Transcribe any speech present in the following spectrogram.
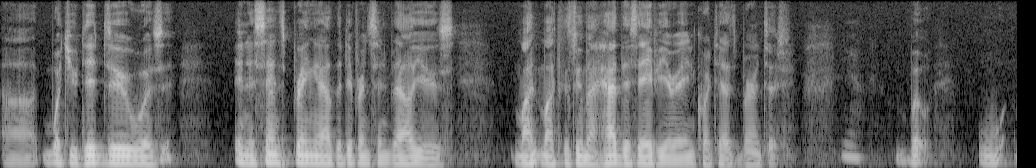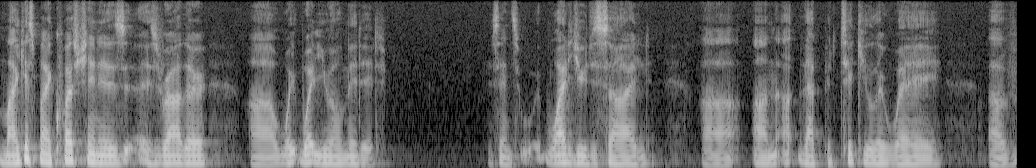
uh, what you did do was, in a sense, bring out the difference in values. Mo- Moctezuma had this aviary and Cortez burnt it. Yeah. But w- my, I guess my question is, is rather uh, what, what you omitted. In a sense, why did you decide uh, on uh, that particular way of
